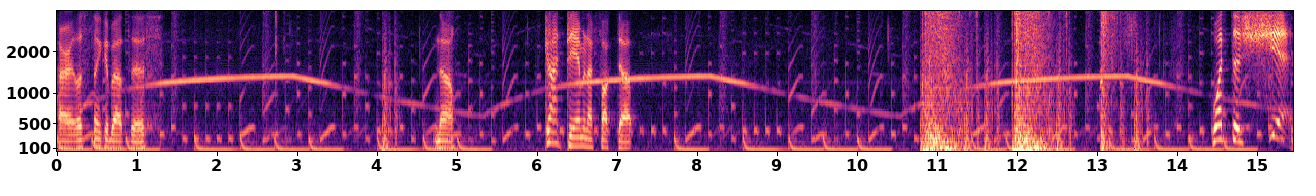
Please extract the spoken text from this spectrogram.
All right, let's think about this. No. God damn it, I fucked up. What the shit?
